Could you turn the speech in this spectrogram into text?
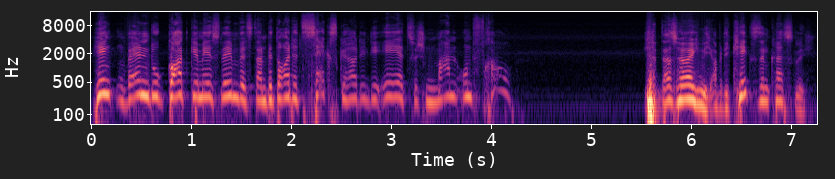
hinken. Wenn du gottgemäß leben willst, dann bedeutet Sex gehört in die Ehe zwischen Mann und Frau. Ja, das höre ich nicht, aber die Kekse sind köstlich.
